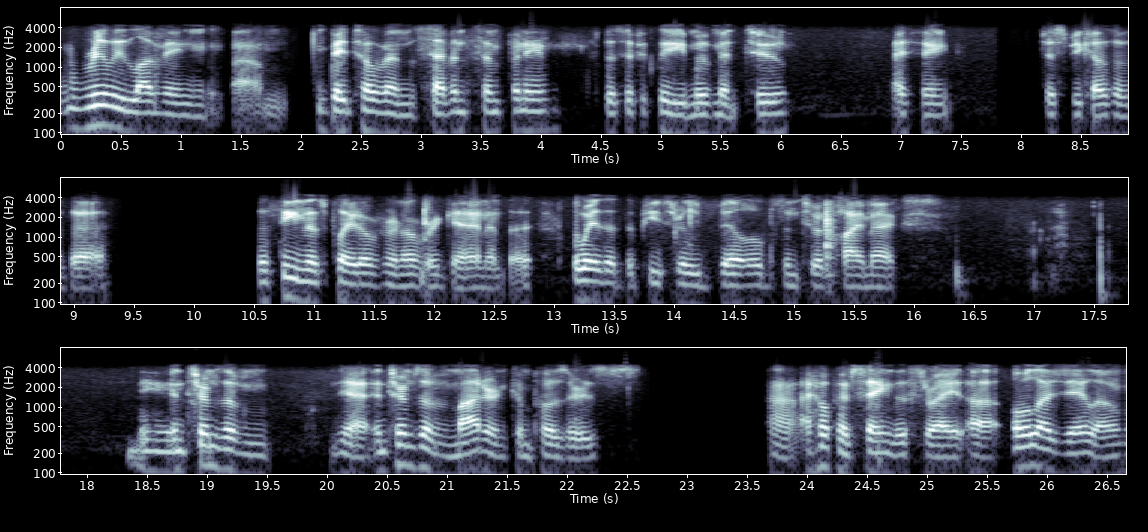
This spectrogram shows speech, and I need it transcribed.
really loving um, Beethoven's Seventh Symphony, specifically Movement Two. I think just because of the the theme that's played over and over again, and the the way that the piece really builds into a climax. Very In terms of yeah, in terms of modern composers, uh, I hope I'm saying this right. Uh, Ola Gjeilo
